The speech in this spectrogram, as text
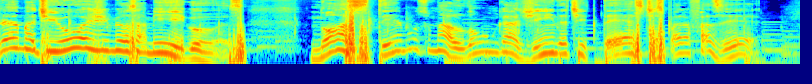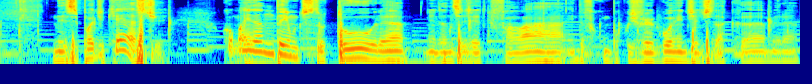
Programa de hoje, meus amigos, nós temos uma longa agenda de testes para fazer nesse podcast. Como ainda não tem muita estrutura, ainda não sei jeito que falar, ainda fico um pouco de vergonha diante da câmera.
